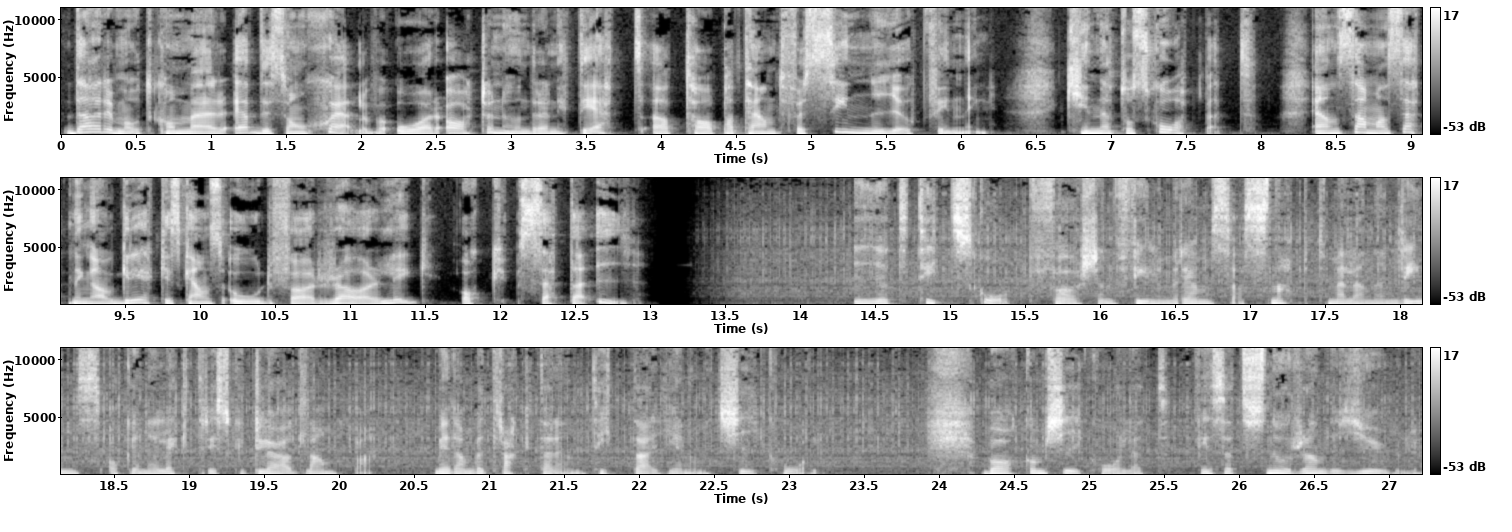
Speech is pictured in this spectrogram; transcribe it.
Däremot kommer Edison själv år 1891 att ta patent för sin nya uppfinning, kinetoskopet. En sammansättning av grekiskans ord för rörlig och sätta i. I ett tittskåp förs en filmremsa snabbt mellan en lins och en elektrisk glödlampa medan betraktaren tittar genom ett kikhål. Bakom kikhålet finns ett snurrande hjul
